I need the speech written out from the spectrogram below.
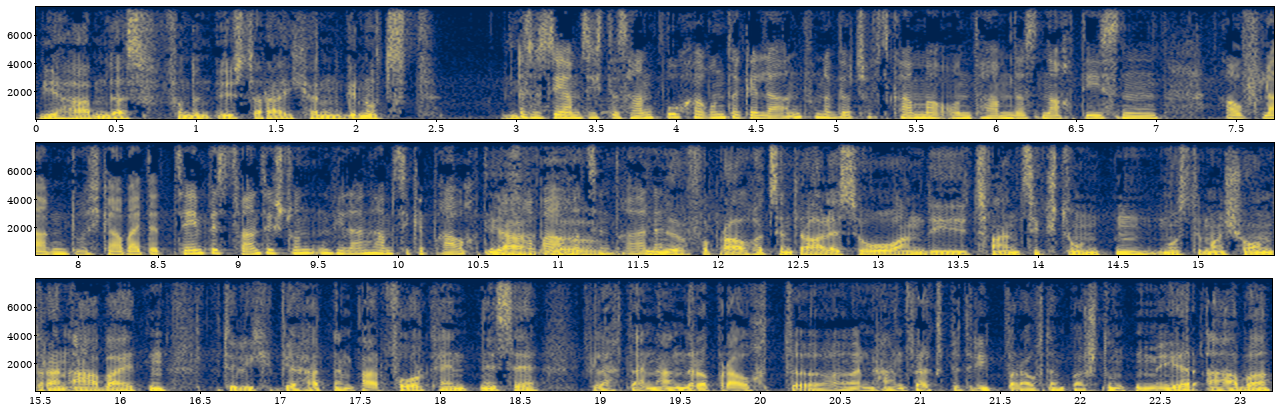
wir haben das von den Österreichern genutzt. Also Sie haben sich das Handbuch heruntergeladen von der Wirtschaftskammer und haben das nach diesen Auflagen durchgearbeitet. Zehn bis 20 Stunden, wie lange haben Sie gebraucht in ja, der Verbraucherzentrale? in der Verbraucherzentrale so an die 20 Stunden musste man schon dran arbeiten. Natürlich, wir hatten ein paar Vorkenntnisse. Vielleicht ein anderer braucht, äh, ein Handwerksbetrieb braucht ein paar Stunden mehr, aber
